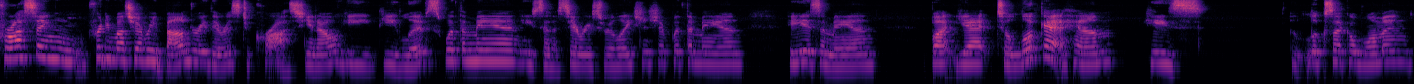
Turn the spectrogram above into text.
crossing pretty much every boundary there is to cross, you know? He he lives with a man, he's in a serious relationship with a man. He is a man, but yet to look at him, he's looks like a woman,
